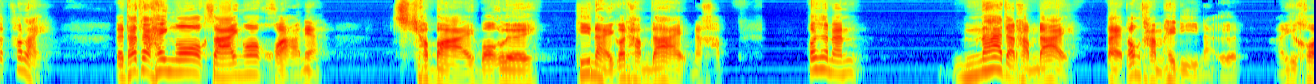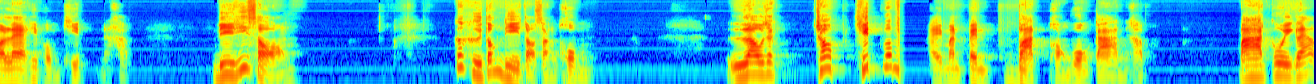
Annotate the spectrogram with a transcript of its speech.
สักเท่าไหร่ แต่ถ้าจะให้งอกซ้ายงอกขวาเนี่ยสบายบอกเลยที่ไหนก็ทำได้นะครับ เพราะฉะนั้นน่าจะทำได้ แต่ต้องทำให้ดีนะเอิร์ธอันนี้คือข้อแรกที่ผมคิดนะครับ ดีที่สองก็คือต้องดีต่อสังคม เราจะชอบคิดว่าไอ้มันเป็นบั๊กของวงการครับ ปาดกูอีกแล้ว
